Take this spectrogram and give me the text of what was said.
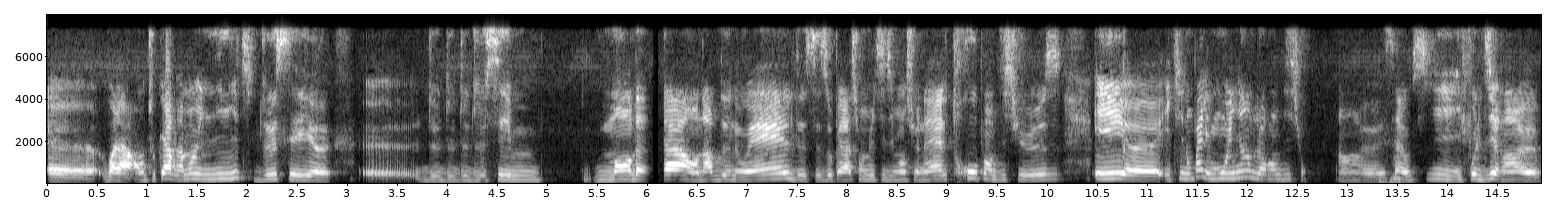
voilà, en tout cas vraiment une limite de ces de ces mandat en arbre de Noël, de ces opérations multidimensionnelles trop ambitieuses et, euh, et qui n'ont pas les moyens de leur ambition. Hein, euh, mm -hmm. Ça aussi, il faut le dire. Hein,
